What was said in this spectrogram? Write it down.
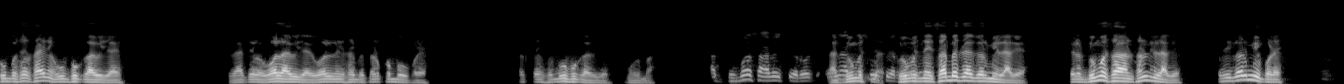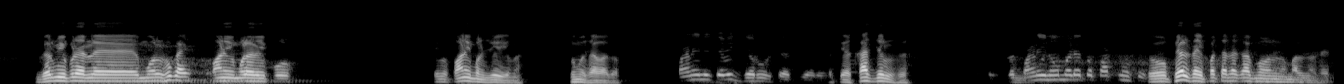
ખૂબ અસર થાય ને ઉભૂક આવી જાય. રાતે વલ આવી જાય વલ નહીં સાહેબ તડકો બહુ પડે. તડકા ઉભૂક આવી જાય મૂળમાં. આ ધુમ્મસ આવે છે રોજ. ધુમ્મસ ધુમ્મસ નહીં એટલે ગરમી લાગે. એટલે ધુમ્મસ આવે ઠંડી લાગે પછી ગરમી પડે. ગરમી પડે એટલે મોલ સુકાય પાણી મળે નહીં પૂરું. એમાં પાણી પણ જોઈએ એમાં ધુમ્મસ આવે તો. પાણીની કેવી જરૂર છે અત્યારે. અત્યારે ખાસ જરૂર છે. પાણી ન મળે તો પાકનું શું? તો ફેલ થાય પચાસ ટકા માલ માલ ન થાય.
